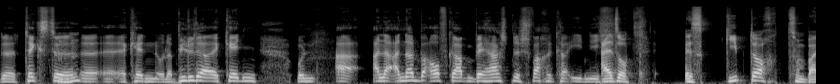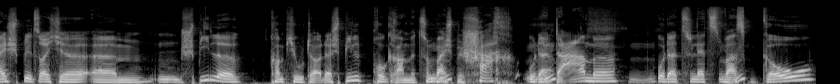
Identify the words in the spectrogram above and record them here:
äh, Texte äh, erkennen oder Bilder erkennen und äh, alle anderen Aufgaben beherrscht eine schwache KI nicht. also es gibt doch zum Beispiel solche ähm, Spiele. Computer oder Spielprogramme, Mhm. zum Beispiel Schach oder Dame oder zuletzt war es Mhm. Go,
